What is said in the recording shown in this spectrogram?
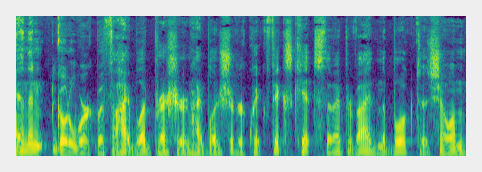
and then go to work with the high blood pressure and high blood sugar quick fix kits that I provide in the book to show them.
